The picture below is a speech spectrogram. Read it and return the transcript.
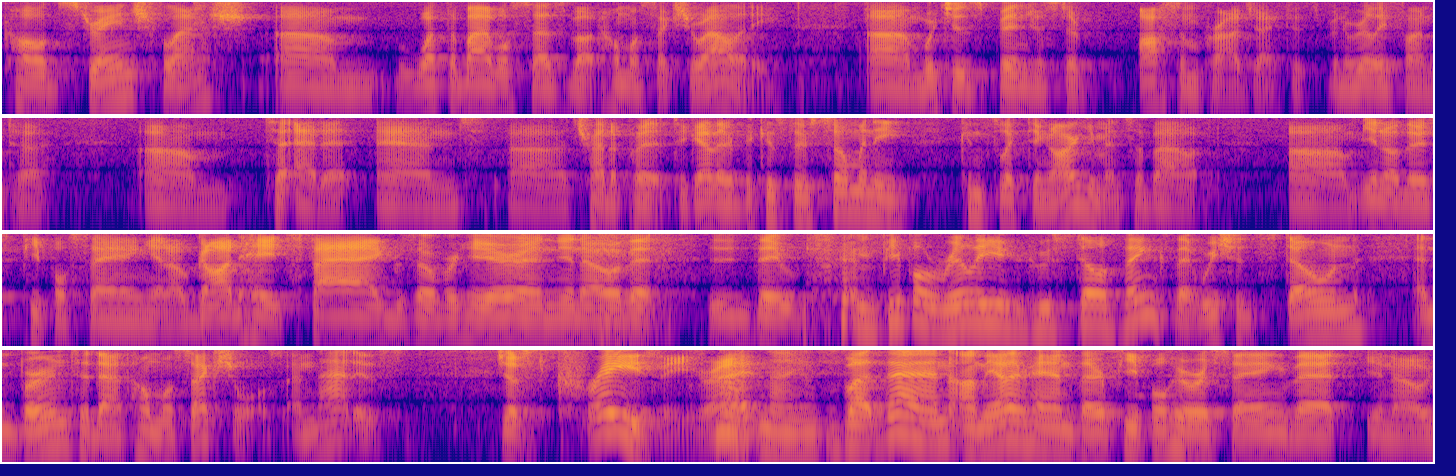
called Strange Flesh: um, What the Bible Says About Homosexuality, um, which has been just an awesome project. It's been really fun to um, to edit and uh, try to put it together because there's so many conflicting arguments about. Um, you know, there's people saying, you know, God hates fags over here, and you know that they and people really who still think that we should stone and burn to death homosexuals, and that is just crazy, It's right? nice. But then, on the other hand, there are people who are saying that you know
